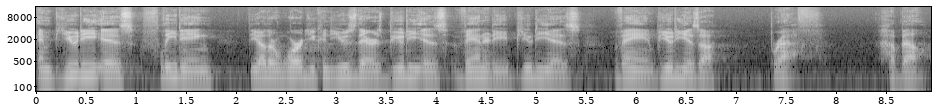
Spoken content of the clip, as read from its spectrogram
and beauty is fleeting. The other word you can use there is beauty is vanity, beauty is vain, beauty is a breath, habel.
